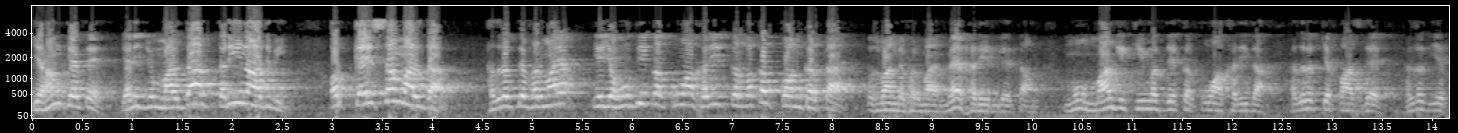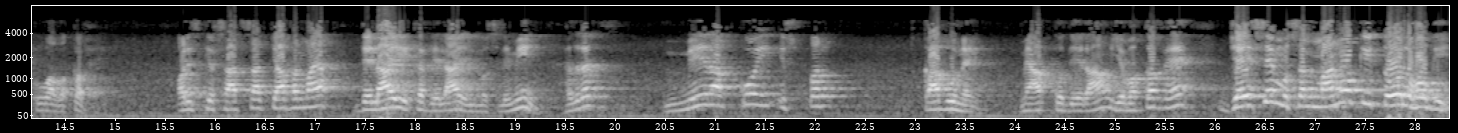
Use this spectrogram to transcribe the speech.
یہ ہم کہتے ہیں یعنی جو مالدار ترین آدمی۔ اور کیسا مالدار؟ حضرت نے فرمایا، یہ یہودی کا کنواں خرید کر وقف کون کرتا ہے؟ عثمان نے فرمایا، میں خرید لیتا ہوں۔ منہ مانگی قیمت دے کر کنواں خریدا، حضرت کے پاس گئے۔ حضرت، یہ کنواں وقف ہے۔ اور اس کے ساتھ ساتھ کیا فرمایا؟ دلائی کا دلائی المسلمین۔ حضرت، میرا کوئی اس پر قابو نہیں۔ میں آپ کو دے رہا ہوں، یہ وقف ہے۔ جیسے مسلمانوں کی دول ہوگی،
